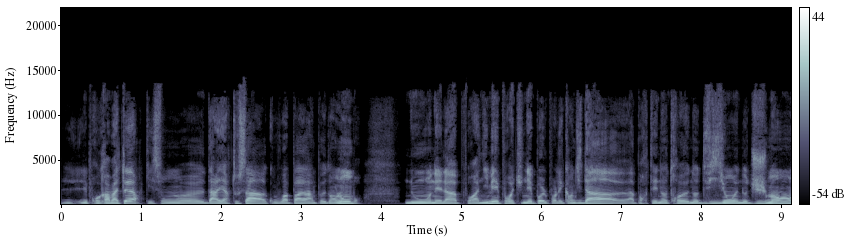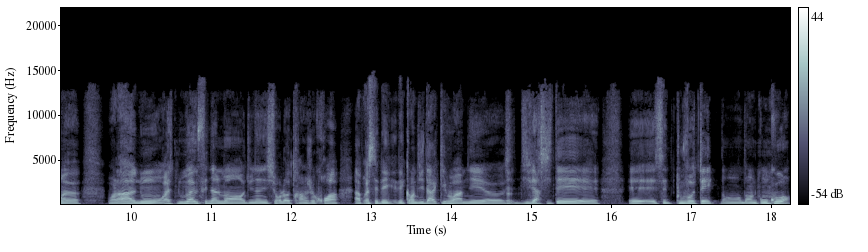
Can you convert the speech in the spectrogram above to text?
les programmateurs qui sont euh, derrière tout ça, qu'on voit pas un peu dans l'ombre. Nous, on est là pour animer, pour être une épaule pour les candidats, euh, apporter notre notre vision et notre jugement. euh, voilà, nous, on reste nous-mêmes finalement hein, d'une année sur l'autre, hein, je crois. Après, c'est des, des candidats qui vont amener euh, cette diversité et, et- et cette nouveauté dans, dans le concours.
